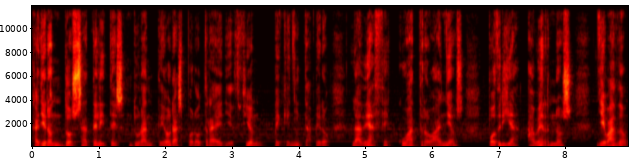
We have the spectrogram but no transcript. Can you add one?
cayeron dos satélites durante horas por otra eyección pequeñita, pero la de hace cuatro años podría habernos llevado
